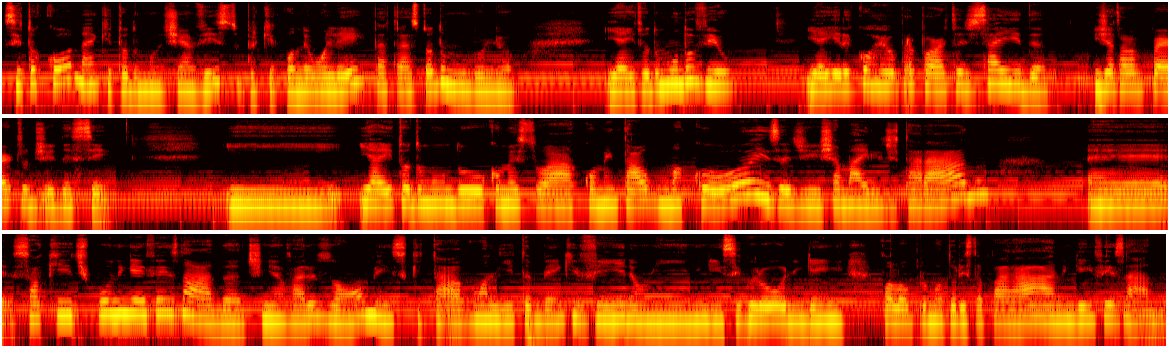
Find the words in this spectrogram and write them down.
se tocou, né, que todo mundo tinha visto, porque quando eu olhei para trás, todo mundo olhou. E aí todo mundo viu. E aí ele correu para a porta de saída e já estava perto de descer. E, e aí todo mundo começou a comentar alguma coisa, de chamar ele de tarado. É, só que, tipo, ninguém fez nada. Tinha vários homens que estavam ali também, que viram e ninguém segurou, ninguém falou pro motorista parar, ninguém fez nada.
